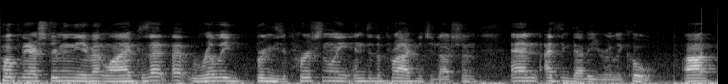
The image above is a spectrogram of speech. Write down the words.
hope they are streaming the event live because that, that really brings you personally into the product introduction and I think that'd be really cool. Uh,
